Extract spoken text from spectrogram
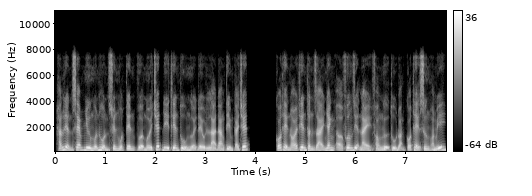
hắn liền xem như muốn hồn xuyên một tên vừa mới chết đi thiên thủ người đều là đang tìm cái chết. Có thể nói thiên thần dài nhanh ở phương diện này phòng ngự thủ đoạn có thể xưng hoàn mỹ.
